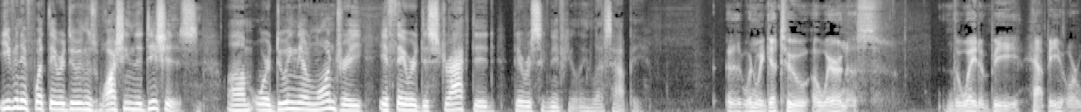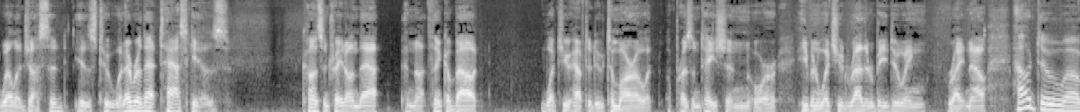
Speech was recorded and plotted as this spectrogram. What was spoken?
Even if what they were doing was washing the dishes um, or doing their laundry, if they were distracted, they were significantly less happy. Uh, when we get to awareness, the way to be happy or well adjusted is to whatever that task is, concentrate on that and not think about what you have to do tomorrow at a presentation or even what you'd rather be doing right now. How do uh,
